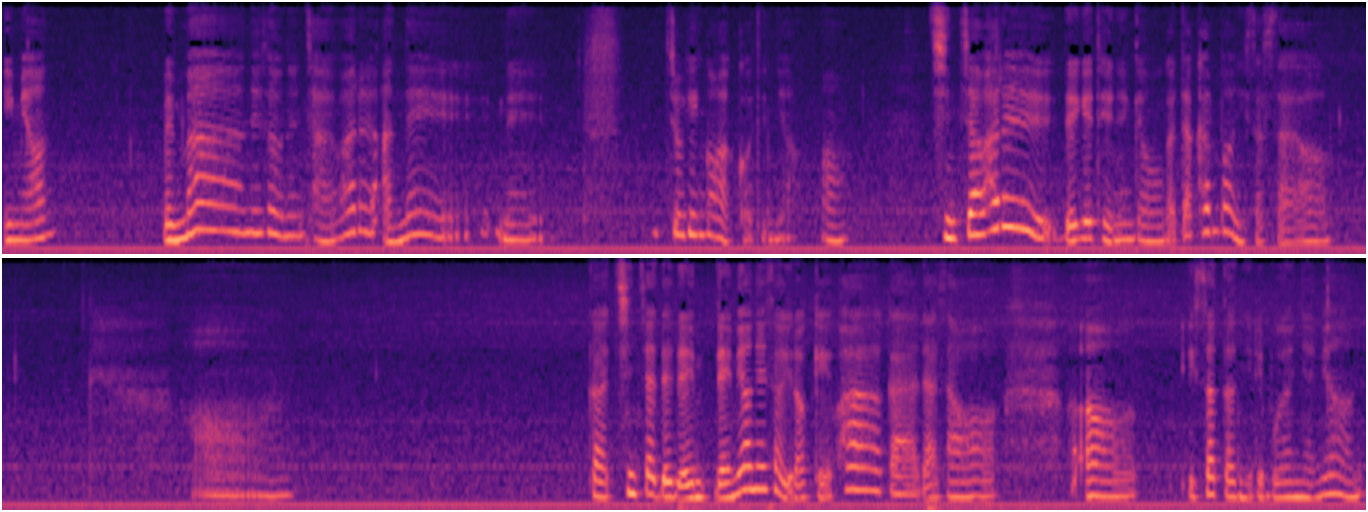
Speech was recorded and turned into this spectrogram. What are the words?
사람이면 웬만해서는 잘 화를 안 내는 쪽인 것 같거든요. 어. 진짜 화를 내게 되는 경우가 딱 한 번 있었어요. 어, 그러니까 진짜 내 내 면에서 이렇게 화가 나서 어, 있었던 일이 뭐였냐면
